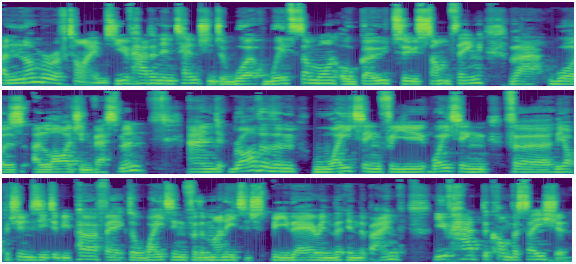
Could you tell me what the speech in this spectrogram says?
a number of times, you've had an intention to work with someone or go to something that was a large investment. And rather than waiting for you, waiting for the opportunity to be perfect or waiting for the money to just be there in the, in the bank, you've had the conversation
